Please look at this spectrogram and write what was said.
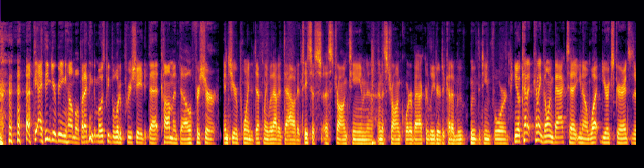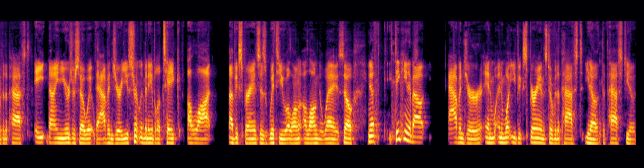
I think you're being humble, but I think most people would appreciate that comment, though, for sure. And to your point, it definitely, without a doubt, it takes a, a strong team and a, and a, strong quarterback or leader to kind of move move the team forward. You know, kind of kind of going back to you know what your experiences over the past eight nine years or so with Avinger, you've certainly been able to take a lot of experiences with you along along the way. So, you know, th- thinking about Avinger and and what you've experienced over the past, you know, the past, you know,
